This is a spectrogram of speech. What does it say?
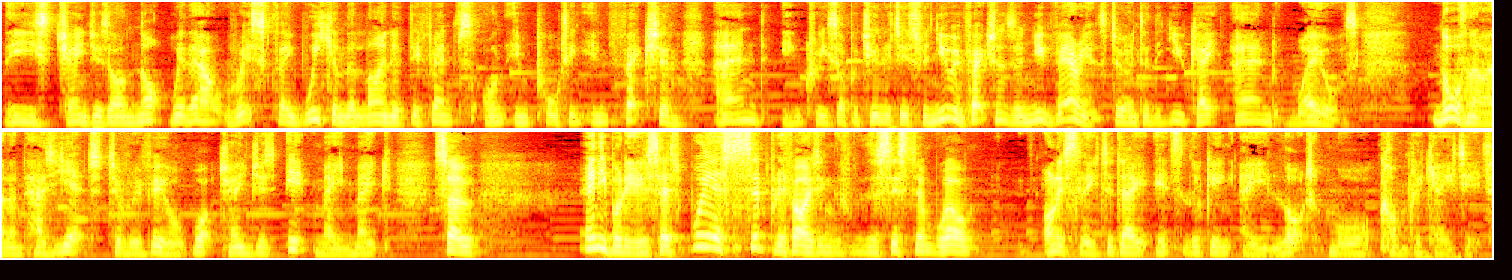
these changes are not without risk. They weaken the line of defence on importing infection and increase opportunities for new infections and new variants to enter the UK and Wales. Northern Ireland has yet to reveal what changes it may make. So, anybody who says we're simplifying the system, well, honestly, today it's looking a lot more complicated.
